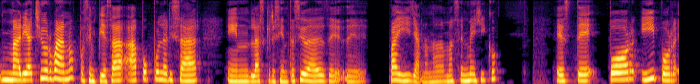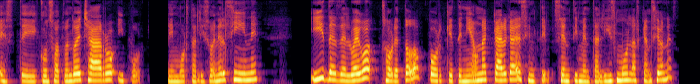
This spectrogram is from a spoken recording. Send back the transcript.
mariachi urbano, pues empieza a popularizar en las crecientes ciudades de, de país, ya no nada más en México. Este, por, y por este, con su atuendo de charro y por, se inmortalizó en el cine. Y desde luego, sobre todo, porque tenía una carga de sentimentalismo las canciones.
